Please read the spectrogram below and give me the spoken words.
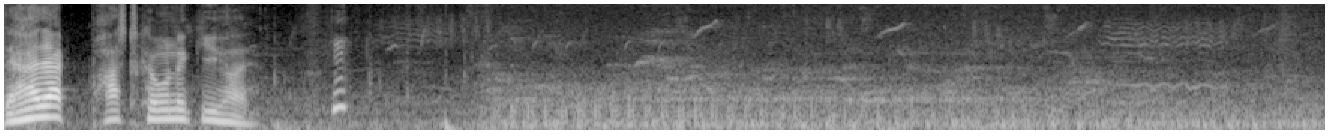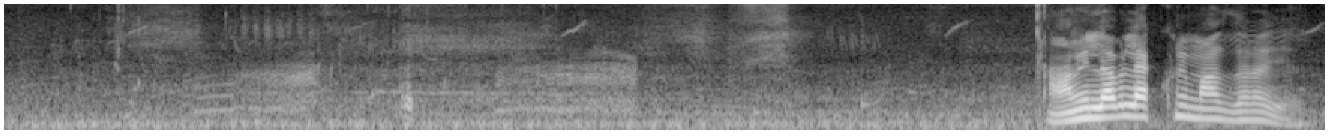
দেখা যাক ফার্স্ট কেমনে কি হয়। আমি লাভলে এক্ষুনি মাছ ধরা যাবে।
